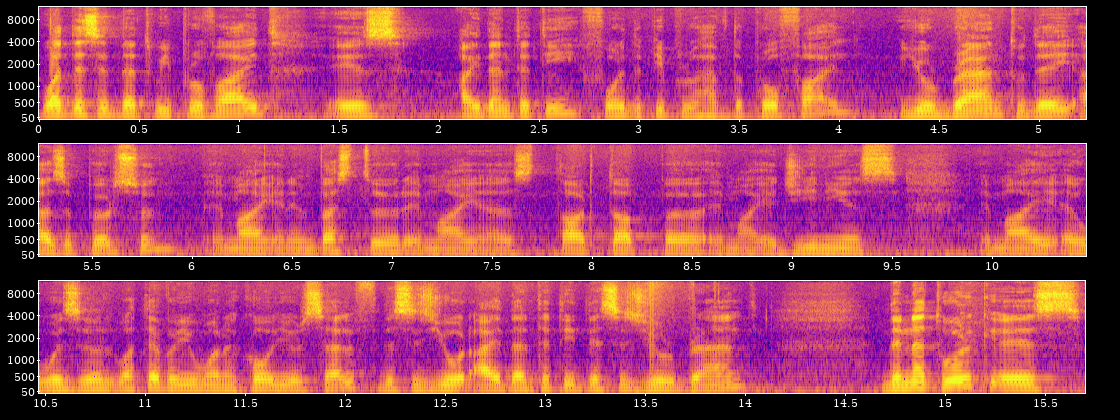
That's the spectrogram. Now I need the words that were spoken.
What is it that we provide is identity for the people who have the profile, your brand today as a person. Am I an investor? Am I a startup? Uh, am I a genius? Am I a wizard? Whatever you want to call yourself, this is your identity, this is your brand. The network is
